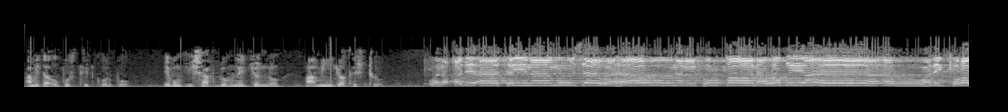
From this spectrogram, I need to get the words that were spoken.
আমি তা উপস্থিত করব এবং হিসাব গ্রহণের জন্য আমি যথেষ্ট ولقد آتينا موسى وهارون الفرقان وضياء وذكرا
